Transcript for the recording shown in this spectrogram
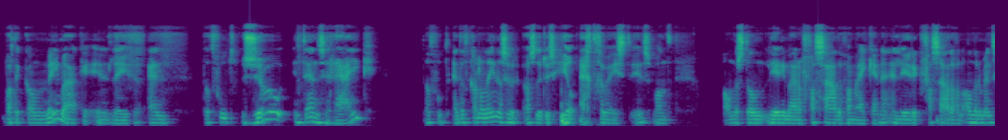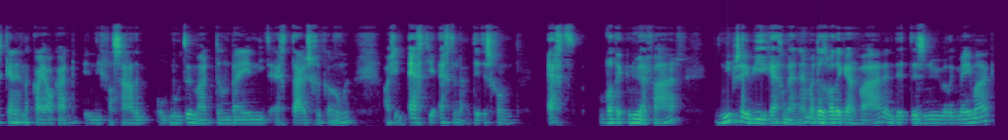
wat ik kan meemaken in het leven. En dat voelt zo intens rijk. Dat voelt, en dat kan alleen als, er, als er dus heel echt geweest is. Want anders dan leer je maar een façade van mij kennen. En leer ik façade van andere mensen kennen. En dan kan je elkaar in die façade ontmoeten. Maar dan ben je niet echt thuisgekomen. Als je echt je echte... Nou, dit is gewoon echt wat ik nu ervaar. Niet per se wie ik echt ben, hè, maar dat is wat ik ervaar. En dit is nu wat ik meemaak.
